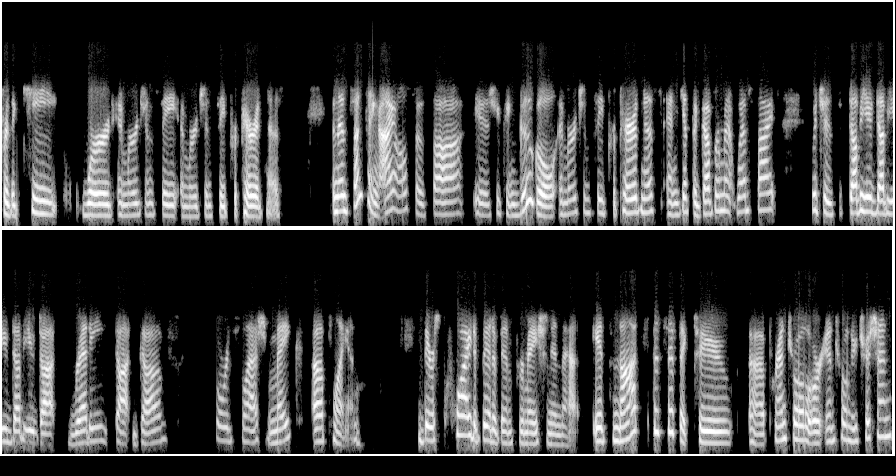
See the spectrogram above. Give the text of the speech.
for the key word emergency, emergency preparedness. And then something I also saw is you can Google emergency preparedness and get the government website, which is www.ready.gov forward slash make a plan there's quite a bit of information in that. It's not specific to uh, parenteral or enteral nutrition,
